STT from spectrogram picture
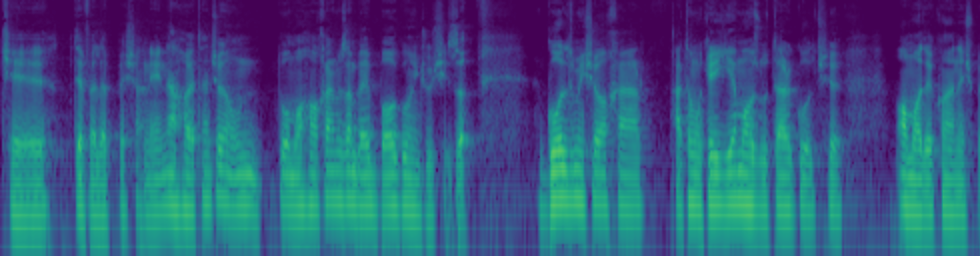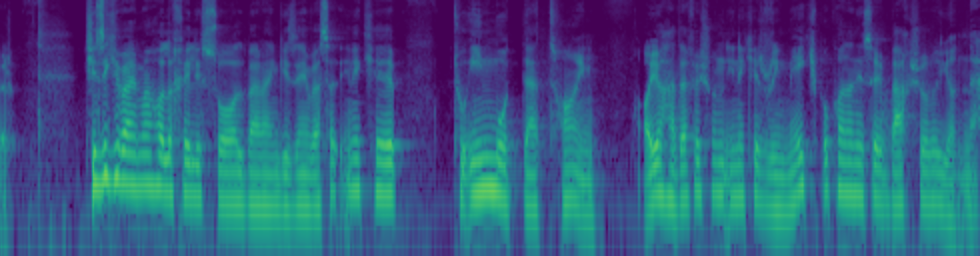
که develop بشن. یعنی نهایتا چون اون دو ماه آخر میذارن برای bug و اینجور چیزا. gold میشه آخر. حتی موقع یه ماه زودتر gold شه آماده کننش بره. چیزی که برای من حالا خیلی سوال برانگیزه این وسط اینه که تو این مدت time آیا هدفشون اینه که remake بکنن یه سری بخش رو یا نه؟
